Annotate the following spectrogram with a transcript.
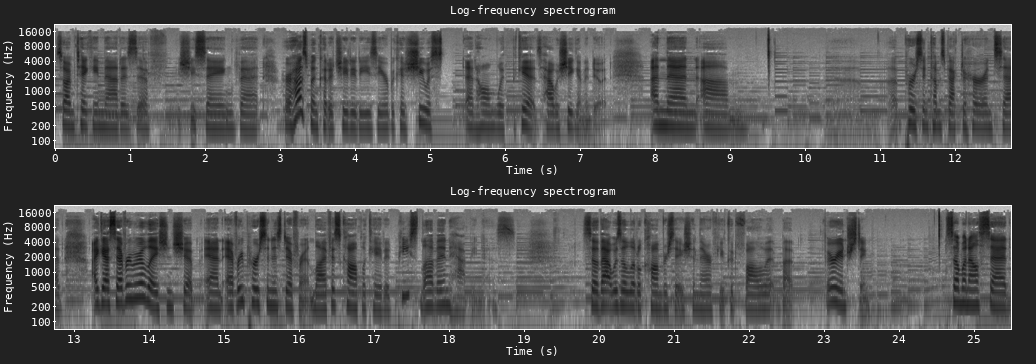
So I'm taking that as if she's saying that her husband could have cheated easier because she was at home with the kids. How was she going to do it? And then um, a person comes back to her and said, I guess every relationship and every person is different. Life is complicated. Peace, love, and happiness. So that was a little conversation there if you could follow it, but very interesting. Someone else said,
